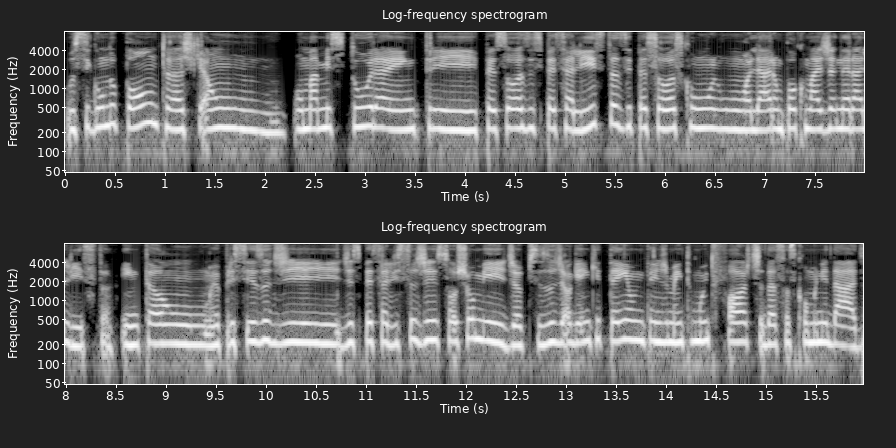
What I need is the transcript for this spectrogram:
O segundo ponto, eu acho que é um, uma mistura entre pessoas especialistas e pessoas com um olhar um pouco mais generalista. Então, eu preciso de, de especialistas de social media, eu preciso de alguém que tenha um entendimento muito forte dessas comunidades,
